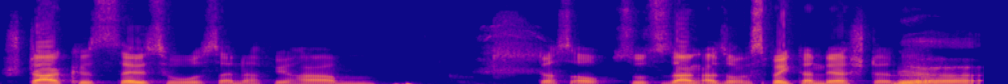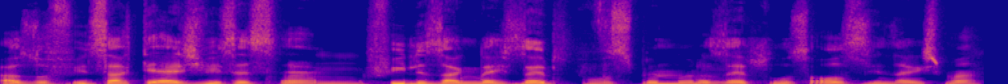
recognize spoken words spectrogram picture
starkes Selbstbewusstsein dafür haben, das auch sozusagen, also Respekt an der Stelle. Ja, also ich sag dir ehrlich, wie es ist, ne? Mhm. Viele sagen, dass ich selbstbewusst bin oder selbstbewusst aussehen, sag ich mal.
